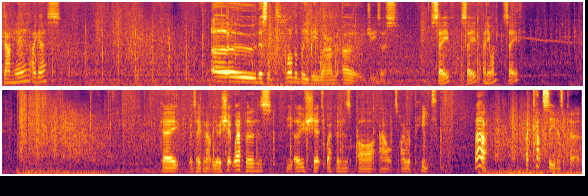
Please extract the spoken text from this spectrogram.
Down here, I guess? Oh, this'll probably be where I'm... Oh, Jesus. Save? Save? Anyone? Save? Okay, we're taking out the oh shit weapons. The oh shit weapons are out. I repeat. Ah! A cutscene has occurred.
